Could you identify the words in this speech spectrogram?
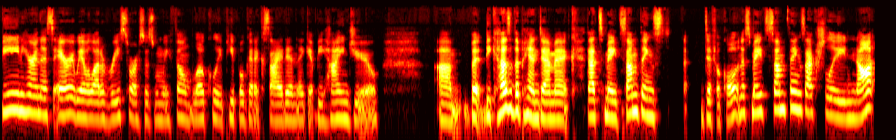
being here in this area, we have a lot of resources. When we film locally, people get excited and they get behind you. Um, but because of the pandemic, that's made some things difficult and it's made some things actually not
